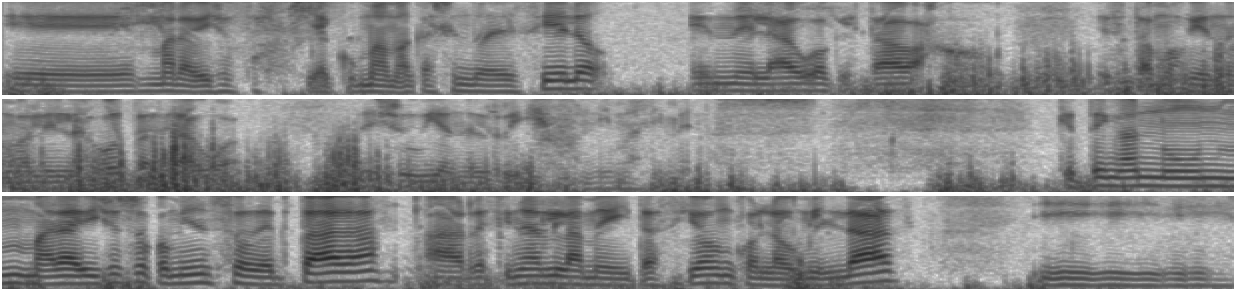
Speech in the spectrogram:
eh, maravillosa. Yakumama cayendo del cielo en el agua que está abajo. Eso estamos viendo en Berlín, las gotas de agua de lluvia en el río, ni más ni menos. Que tengan un maravilloso comienzo de a refinar la meditación con la humildad y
